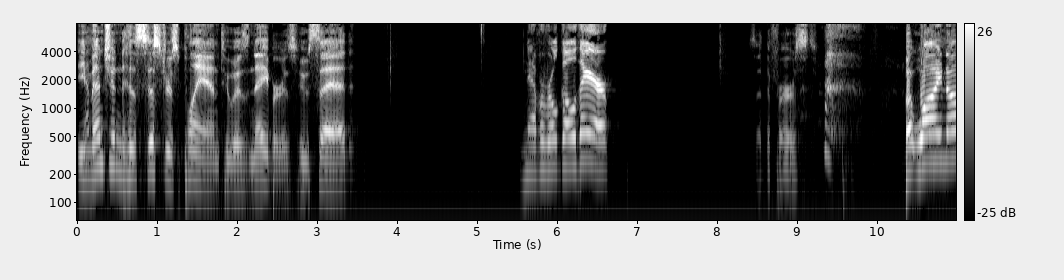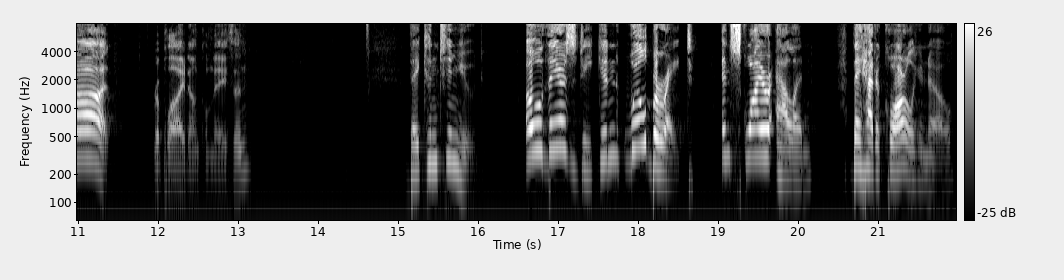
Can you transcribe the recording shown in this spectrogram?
He mentioned his sister's plan to his neighbors, who said, Never will go there. Said the first. but why not? replied Uncle Nathan. They continued. Oh, there's Deacon Wilburate and Squire Allen. They had a quarrel, you know,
